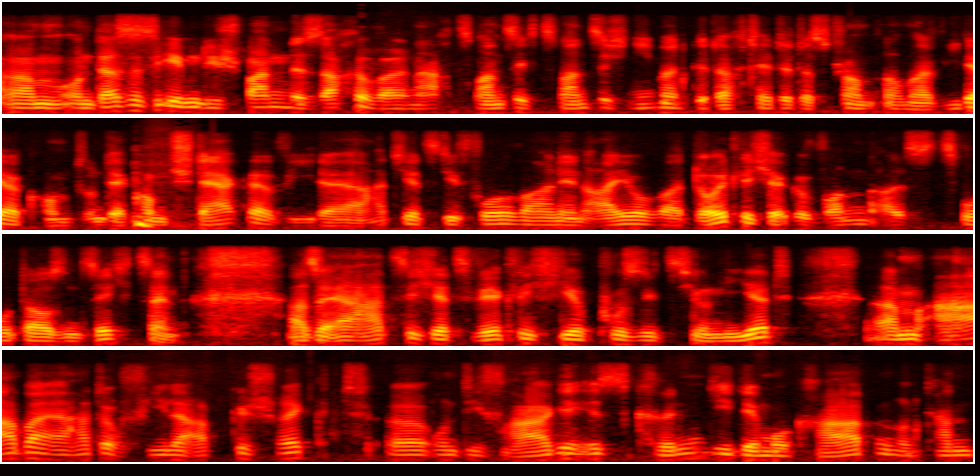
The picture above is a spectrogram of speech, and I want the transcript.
Ähm, und das ist eben die spannende Sache, weil nach 2020 niemand gedacht hätte, dass Trump nochmal wiederkommt. Und er kommt stärker wieder. Er hat jetzt die Vorwahlen in Iowa deutlicher gewonnen als 2016. Also er hat sich jetzt wirklich hier positioniert. Ähm, aber er hat auch viele abgeschreckt. Äh, und die Frage ist, können die Demokraten und kann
